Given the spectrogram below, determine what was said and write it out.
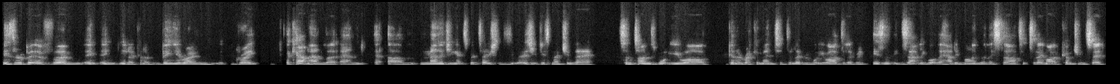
is there a bit of, um, in, in, you know, kind of being your own great account handler and um, managing expectations? As you just mentioned there, sometimes what you are going to recommend to deliver and what you are delivering isn't exactly what they had in mind when they started. So they might have come to you and said,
